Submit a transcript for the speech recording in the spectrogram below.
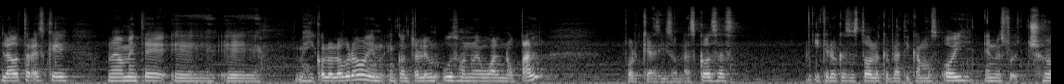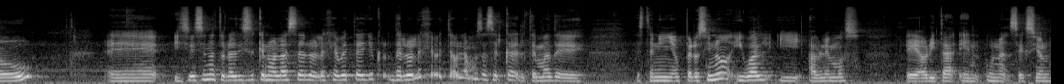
Y la otra es que nuevamente eh, México lo logró en encontrarle un uso nuevo al nopal, porque así son las cosas. Y creo que eso es todo lo que platicamos hoy en nuestro show. Eh, y Ciencia Natural dice que no hablaste de lo LGBT. Yo creo de lo LGBT hablamos acerca del tema de este niño, pero si no, igual y hablemos eh, ahorita en una sección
